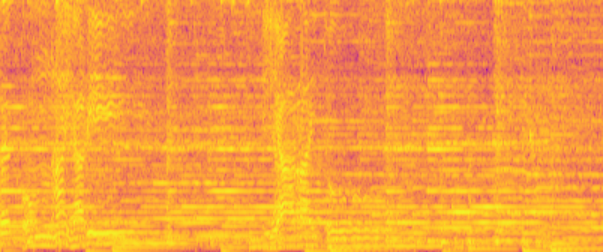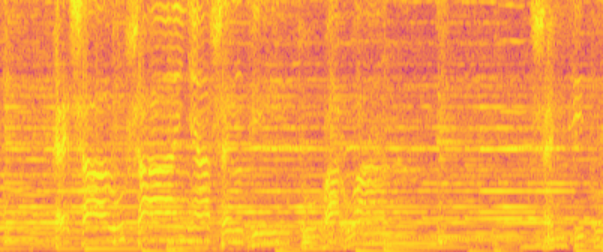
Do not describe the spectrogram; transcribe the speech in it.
arribatzeko nahiari jarraitu. Kresa lusaina sentitu barruan Sentitu.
